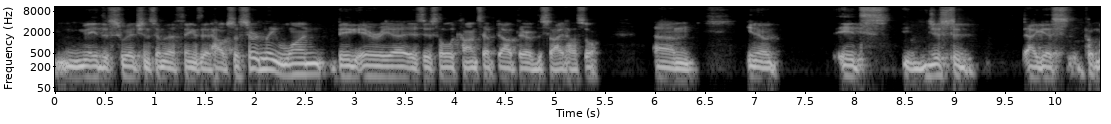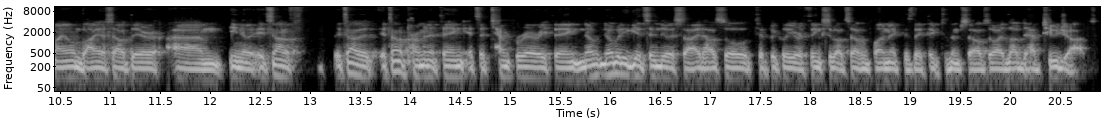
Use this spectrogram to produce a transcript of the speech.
made the switch and some of the things that help. So certainly one big area is this whole concept out there of the side hustle um, you know, it's just to, I guess, put my own bias out there. Um, you know, it's not a, it's not a, it's not a permanent thing. It's a temporary thing. No, nobody gets into a side hustle typically or thinks about self-employment because they think to themselves, "Oh, I'd love to have two jobs."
